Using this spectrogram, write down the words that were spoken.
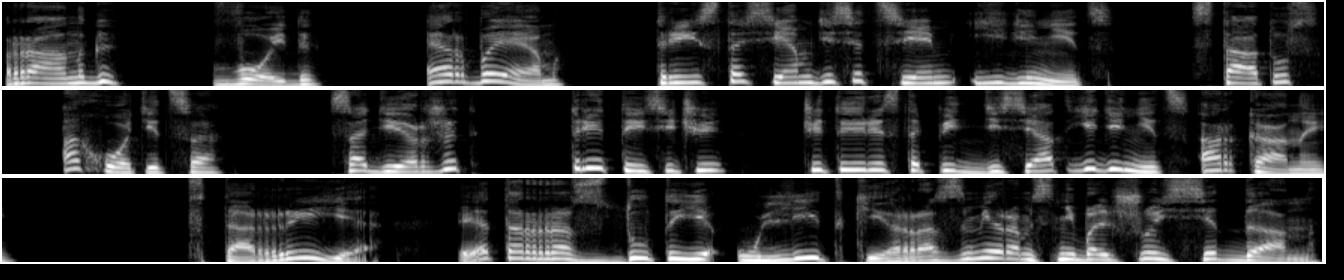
Ранг. Войд. РБМ. 377 единиц. Статус. Охотится. Содержит 3450 единиц арканы. Вторые это раздутые улитки размером с небольшой седан,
